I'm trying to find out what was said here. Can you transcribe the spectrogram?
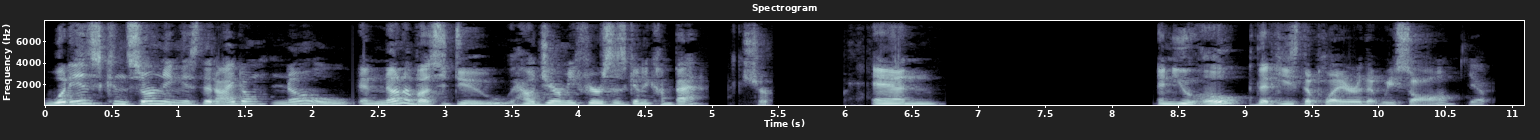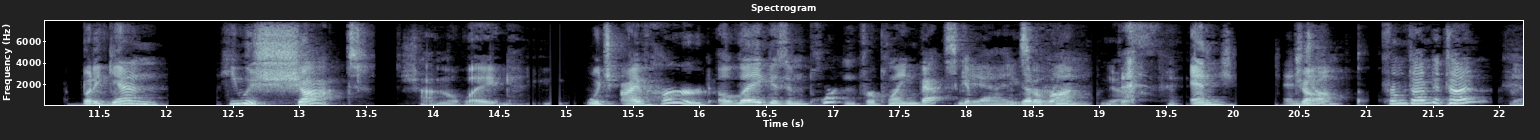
What is concerning is that I don't know, and none of us do, how Jeremy Fears is going to come back. Sure. And and you hope that he's the player that we saw. Yep. But again, he was shot, Shot in the leg. which I've heard a leg is important for playing basketball. Yeah, you got to run Yeah. and and jump, jump. from time to time. Yeah.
